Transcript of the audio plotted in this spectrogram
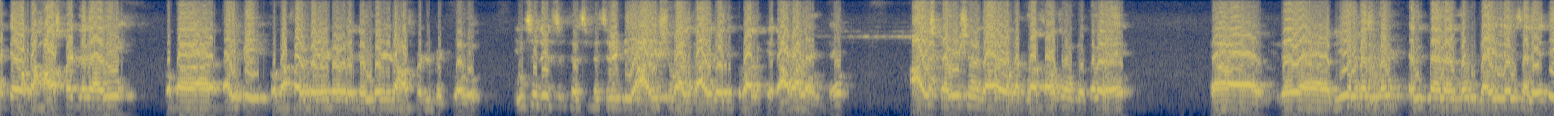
అంటే ఒక హాస్పిటల్ కానీ ఒక ఐపీ ఒక ఫైవ్ బెడెడ్ లేదా టెన్ బెడెడ్ హాస్పిటల్ పెట్టుకొని ఇన్సూరెన్స్ ఫెసిలిటీ ఆయుష్ వాళ్ళకి ఆయుర్వేదిక్ వాళ్ళకి రావాలంటే ఆయుష్ కమిషనర్ గారు ఒకటిన్నర సంవత్సరం క్రితమే రీఎంబర్స్మెంట్ ఎంపానల్మెంట్ గైడ్ లైన్స్ అనేది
